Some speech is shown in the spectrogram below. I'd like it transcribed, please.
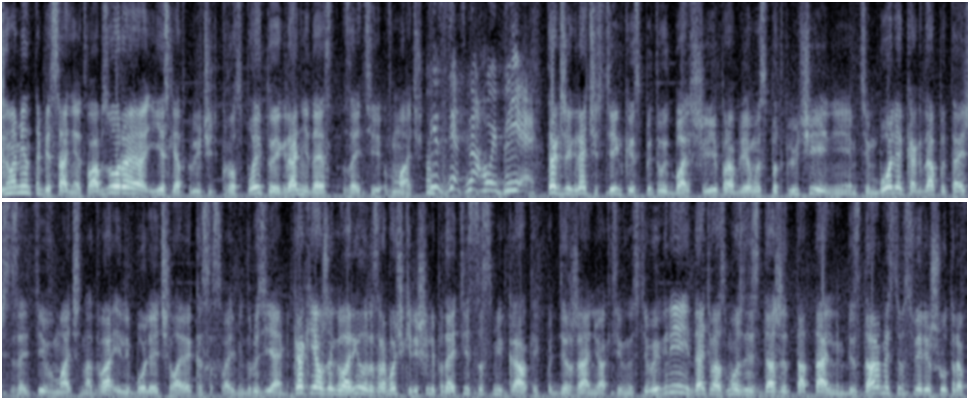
И на момент написания этого обзора, если отключить кроссплей, то игра не даст зайти в матч. Пиздец нахуй, блядь! Также игра частенько испытывает большие проблемы с подключением, тем более, когда пытаешься зайти в матч на два или более человека со своими друзьями. Как я уже говорил, разработчики решили подойти со смекалкой к поддержанию активности в игре и дать возможность даже тотальным бездарностям в сфере шутеров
